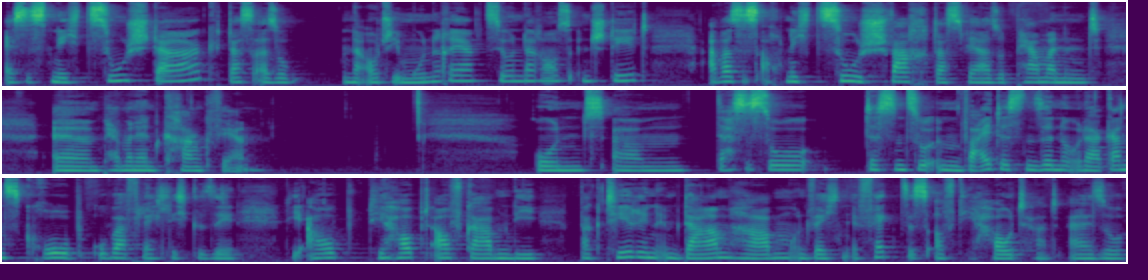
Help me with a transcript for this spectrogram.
es ist nicht zu stark, dass also eine Autoimmunreaktion daraus entsteht, aber es ist auch nicht zu schwach, dass wir also permanent, äh, permanent krank wären. Und ähm, das ist so, das sind so im weitesten Sinne oder ganz grob oberflächlich gesehen die, die Hauptaufgaben, die Bakterien im Darm haben und welchen Effekt es auf die Haut hat. Also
